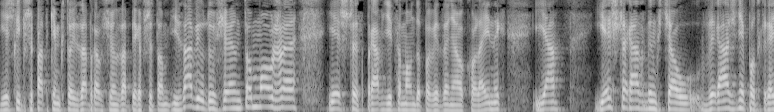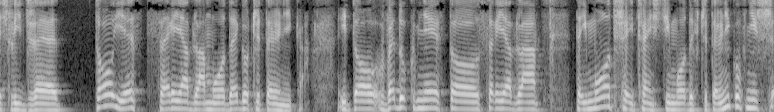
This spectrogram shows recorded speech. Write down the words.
jeśli przypadkiem ktoś zabrał się za pierwszy tom i zawiódł się, to może jeszcze sprawdzi, co mam do powiedzenia o kolejnych. Ja jeszcze raz bym chciał wyraźnie podkreślić, że to jest seria dla młodego czytelnika. I to według mnie jest to seria dla tej młodszej części młodych czytelników niż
